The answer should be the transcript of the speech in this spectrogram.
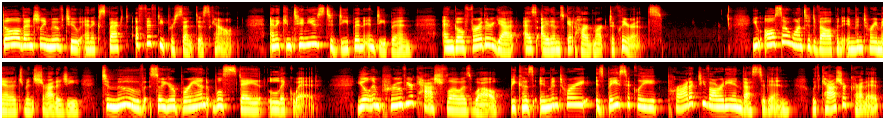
they'll eventually move to and expect a 50% discount. And it continues to deepen and deepen and go further yet as items get hard marked to clearance. You also want to develop an inventory management strategy to move so your brand will stay liquid. You'll improve your cash flow as well because inventory is basically product you've already invested in with cash or credit.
